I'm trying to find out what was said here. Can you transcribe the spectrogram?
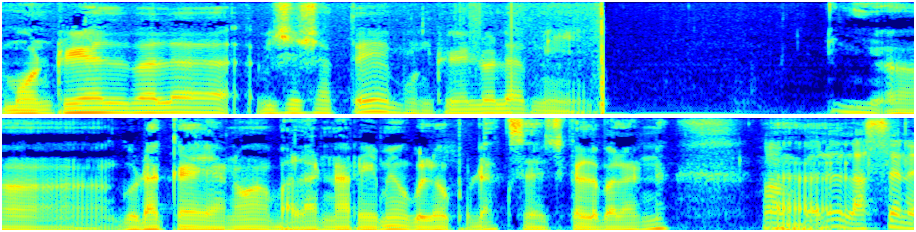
මොන්ට්‍රියල් වල විශේෂත්වය මොන්ට්‍රියල් වල මේ ගොඩක් අය යනවා බලන්න රේම ගොල පොඩක් සර්ච් කළ බලන්න. ලස්සන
